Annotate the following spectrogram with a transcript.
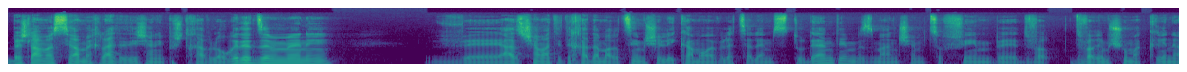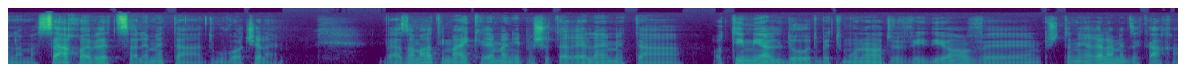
בשלב מסוים החלטתי שאני פשוט חייב להוריד את זה ממני, ואז שמעתי את אחד המרצים שלי כמה אוהב לצלם סטודנטים בזמן שהם צופים בדברים שהוא מקרין על המסך, אוהב לצלם את התגובות שלהם. ואז אמרתי, מה יקרה אם אני פשוט אראה להם את ה... אותי מילדות בתמונות ווידאו, ופשוט אני אראה להם את זה ככה.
